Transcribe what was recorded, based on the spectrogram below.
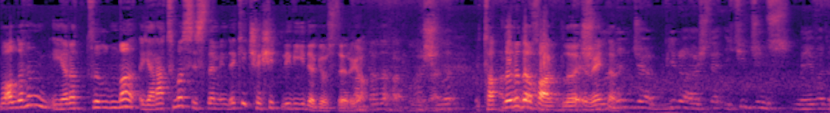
Bu Allah'ın yaratılma yaratma sistemindeki çeşitliliği de gösteriyor. Tatları da farklı. Aşılı, Tatları da farklı. Renkler. bir ağaçta iki cins meyve de.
